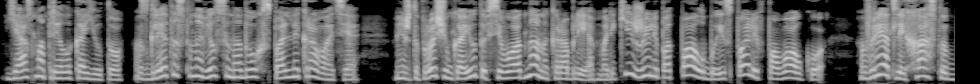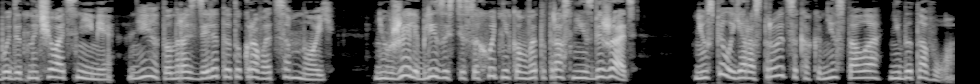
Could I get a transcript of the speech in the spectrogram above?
Я осмотрела каюту. Взгляд остановился на двухспальной кровати. Между прочим, каюта всего одна на корабле. Моряки жили под палубой и спали в повалку. Вряд ли Хастад будет ночевать с ними. Нет, он разделит эту кровать со мной. Неужели близости с охотником в этот раз не избежать? Не успела я расстроиться, как мне стало не до того.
